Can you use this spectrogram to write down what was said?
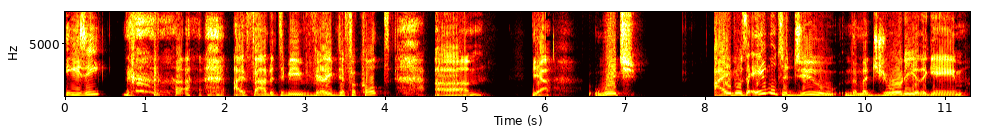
easy. I found it to be very difficult. Um, yeah, which I was able to do the majority of the game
